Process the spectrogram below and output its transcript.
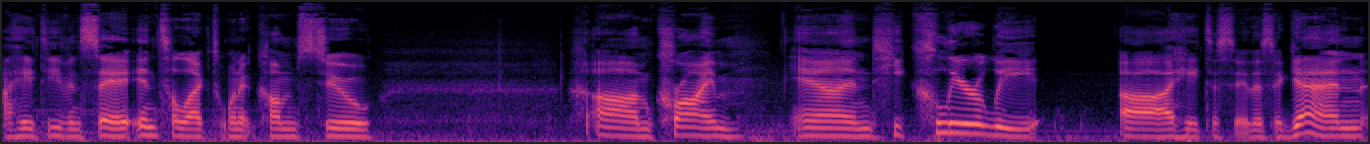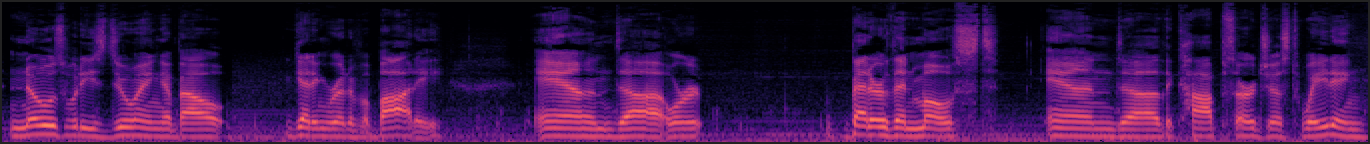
I hate to even say it, intellect when it comes to um, crime. And he clearly, uh, I hate to say this again, knows what he's doing about getting rid of a body, and uh, or better than most, and uh, the cops are just waiting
